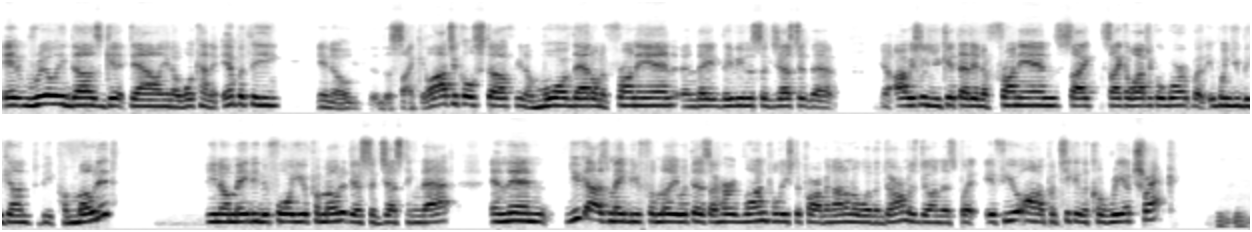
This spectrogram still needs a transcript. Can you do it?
it really does get down, you know, what kind of empathy, you know, the psychological stuff, you know, more of that on the front end, and they they've even suggested that. You know, obviously, you get that in a front end psych, psychological work, but when you begun to be promoted, you know, maybe before you're promoted, they're suggesting that and then you guys may be familiar with this. I heard one police department, I don't know whether Durham is doing this, but if you're on a particular career track, mm-hmm.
